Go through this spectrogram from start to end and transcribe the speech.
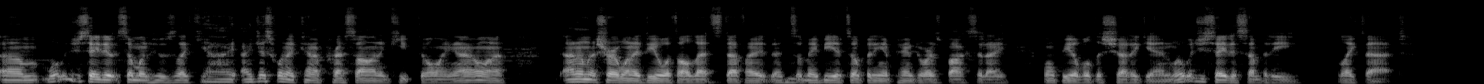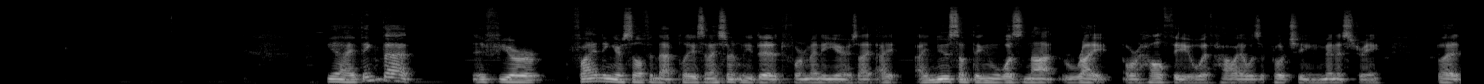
Um, what would you say to someone who's like, yeah, I, I just want to kind of press on and keep going. I don't want to. I'm not sure I want to deal with all that stuff. I that's maybe it's opening a Pandora's box that I won't be able to shut again. What would you say to somebody like that? Yeah, I think that if you're finding yourself in that place, and I certainly did for many years, I, I, I knew something was not right or healthy with how I was approaching ministry, but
